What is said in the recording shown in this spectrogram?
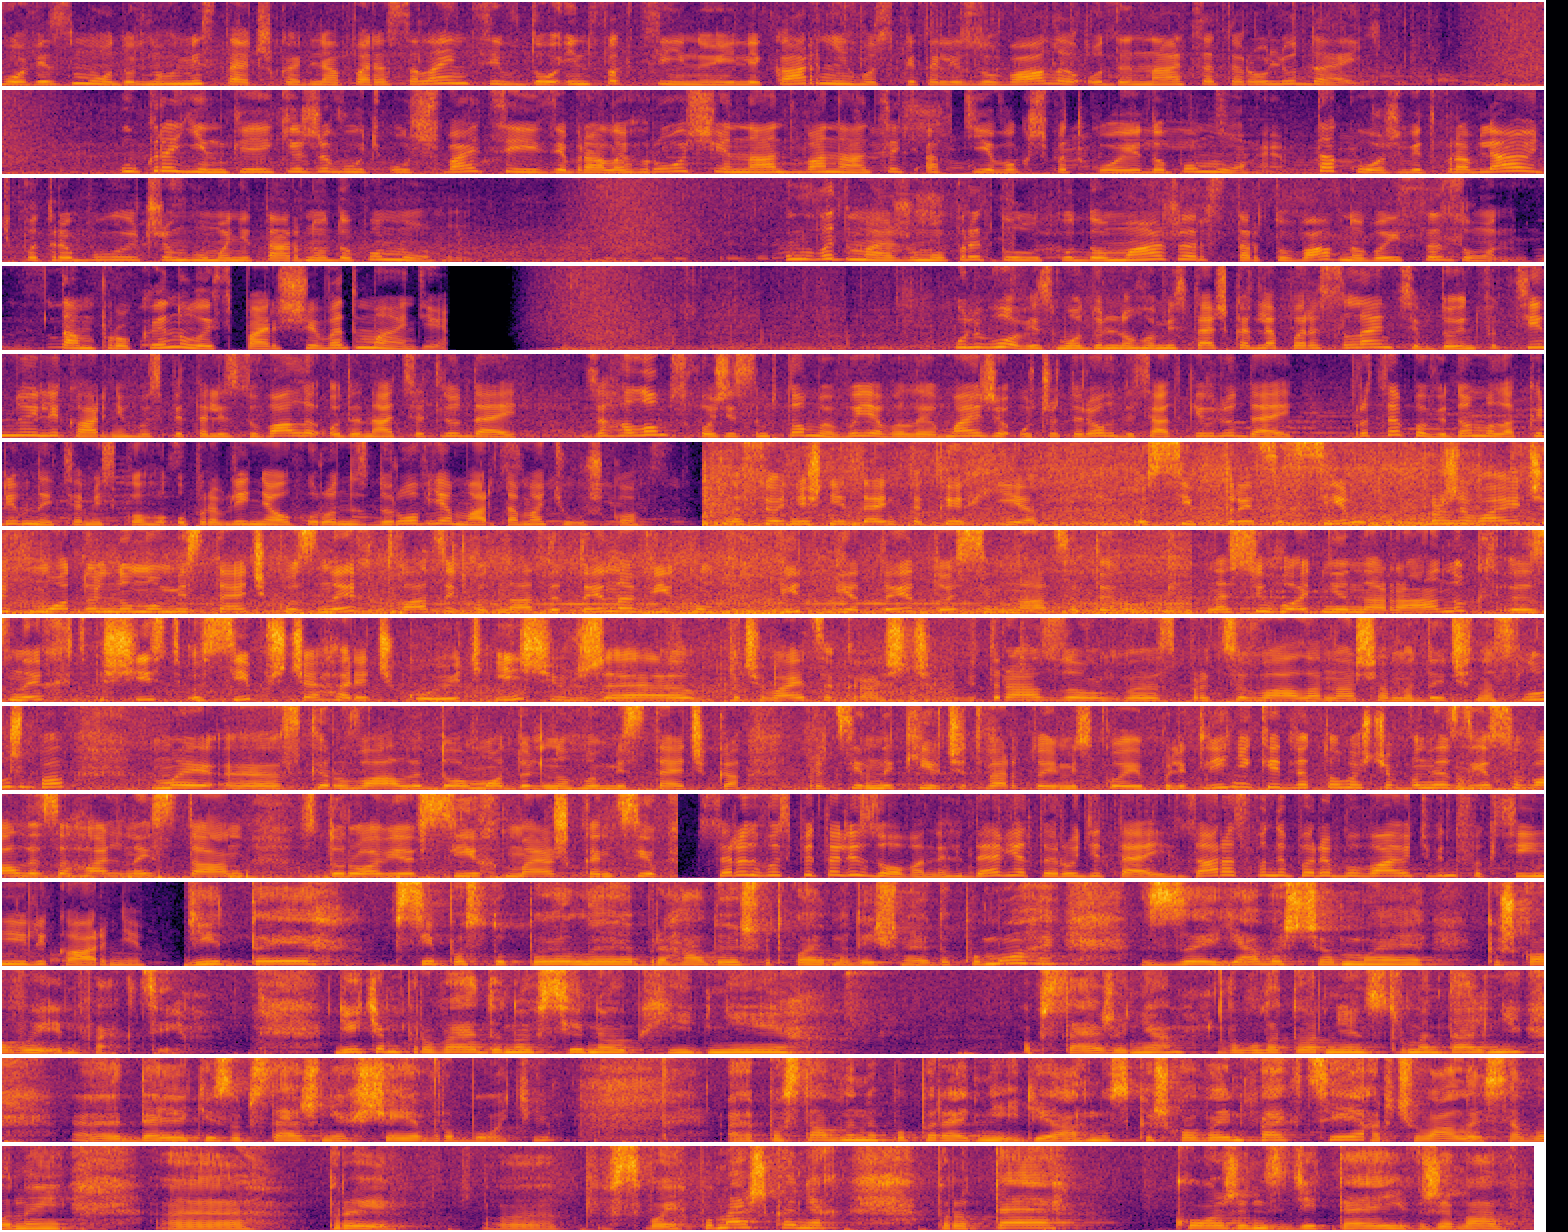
Львові з модульного містечка для переселенців до інфекційної лікарні госпіталізували 11 людей. Українки, які живуть у Швеції, зібрали гроші на 12 автівок швидкої допомоги. Також відправляють потребуючим гуманітарну допомогу. У ведмежому притулку до Мажер стартував новий сезон. Там прокинулись перші ведмеді. У Львові з модульного містечка для переселенців до інфекційної лікарні госпіталізували 11 людей. Загалом схожі симптоми виявили майже у чотирьох десятків людей. Про це повідомила керівниця міського управління охорони здоров'я Марта Матюшко. На сьогоднішній день таких є осіб 37, проживаючих в модульному містечку. З них 21 дитина віком від 5 до 17 років. На сьогодні на ранок е, з них 6 осіб ще гарячкують, інші вже почуваються краще. Відразу е, спрацювала наша медична служба. Ми е, скерували до модульного містечка працівників 4-ї міської поліклініки для того, щоб вони з'ясували загальний стан здоров'я всіх мешканців. Серед госпіталізованих дев'ятеро дітей. Зараз вони перебувають в інфекційній лікарні. Діти всі поступили бригадою швидкої медичної допомоги з явищами кишкової інфекції. Дітям проведено всі необхідні обстеження, лабораторні, інструментальні. Е, Деякі з обстежень ще є в роботі. Е, Поставлений попередній діагноз кишкова інфекція. Харчувалися вони е, при в своїх помешканнях, проте кожен з дітей вживав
